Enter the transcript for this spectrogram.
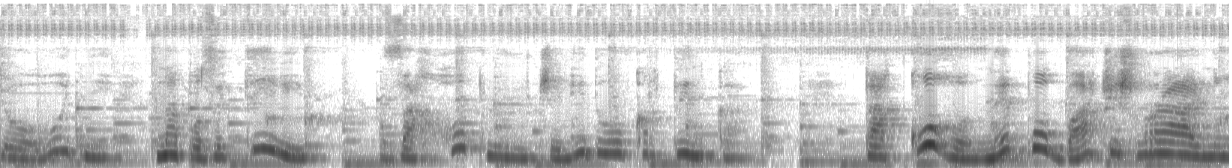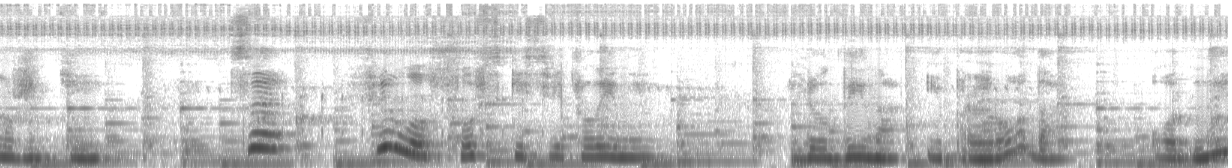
Сьогодні на позитиві захоплююча відеокартинка. Такого не побачиш в реальному житті. Це філософські світлини. Людина і природа одне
